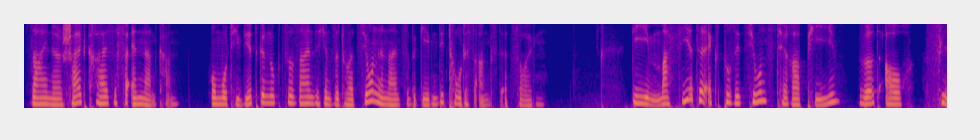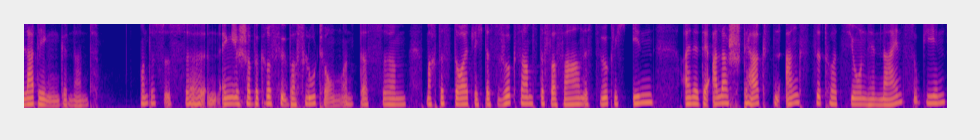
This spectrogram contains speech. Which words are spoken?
seine Schaltkreise verändern kann, um motiviert genug zu sein, sich in Situationen hineinzubegeben, die Todesangst erzeugen. Die massierte Expositionstherapie wird auch Flooding genannt. Und das ist äh, ein englischer Begriff für Überflutung. Und das ähm, macht es deutlich. Das wirksamste Verfahren ist wirklich in eine der allerstärksten Angstsituationen hineinzugehen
